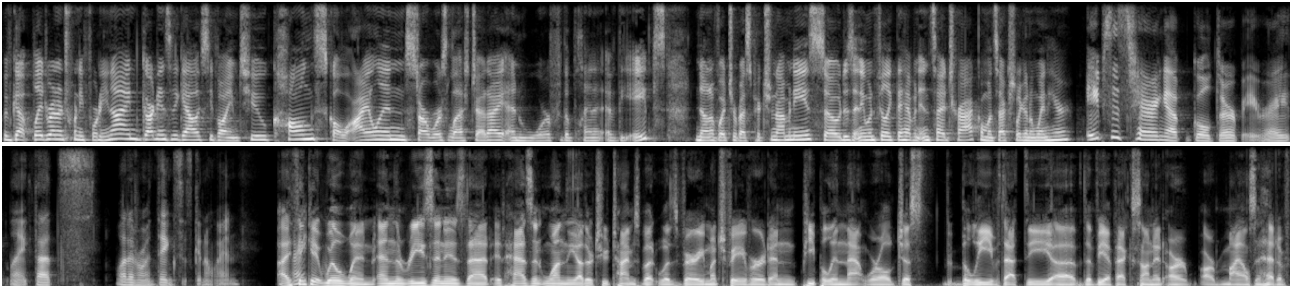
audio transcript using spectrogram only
we've got Blade Runner 2049, Guardians of the Galaxy Volume 2, Kong Skull Island, Star Wars Last Jedi, and War for the Planet of the Apes, none of which are Best Picture nominees. So does anyone feel like they have an inside track on what's actually going to win here? Apes is tearing up Gold Derby, right? Like that's what everyone thinks is going to win. I think it will win. And the reason is that it hasn't won the other two times, but was very much favored. And people in that world just believe that the uh, the VFX on it are, are miles ahead of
